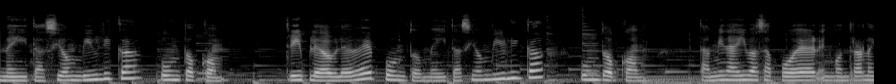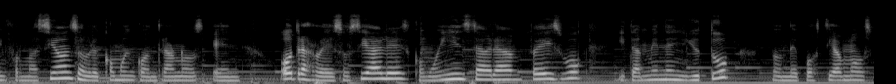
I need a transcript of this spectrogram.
meditacionbiblica.com www.meditacionbiblica.com También ahí vas a poder encontrar la información sobre cómo encontrarnos en otras redes sociales como Instagram, Facebook y también en YouTube donde posteamos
